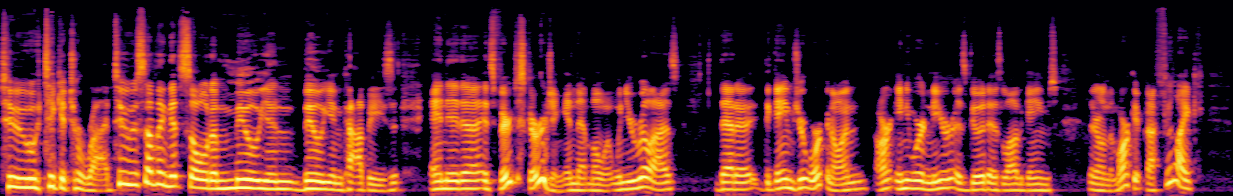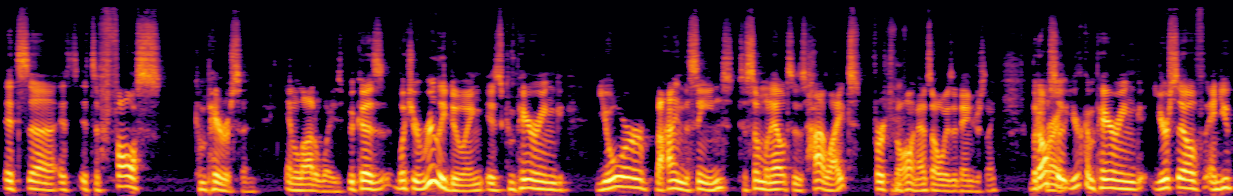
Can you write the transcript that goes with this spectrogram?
to Ticket to Ride, to something that sold a million billion copies, and it uh, it's very discouraging in that moment when you realize that uh, the games you're working on aren't anywhere near as good as a lot of the games that are on the market. But I feel like it's uh it's it's a false comparison in a lot of ways because what you're really doing is comparing your behind the scenes to someone else's highlights first of mm-hmm. all and that's always a dangerous thing but also right. you're comparing yourself and you've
